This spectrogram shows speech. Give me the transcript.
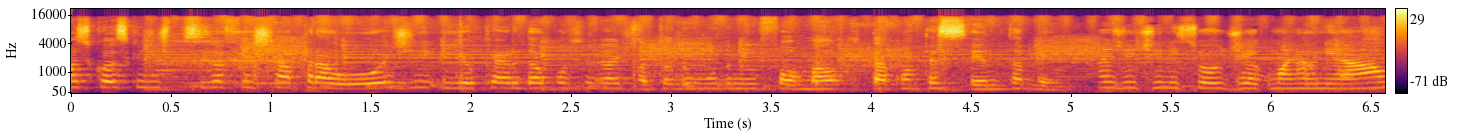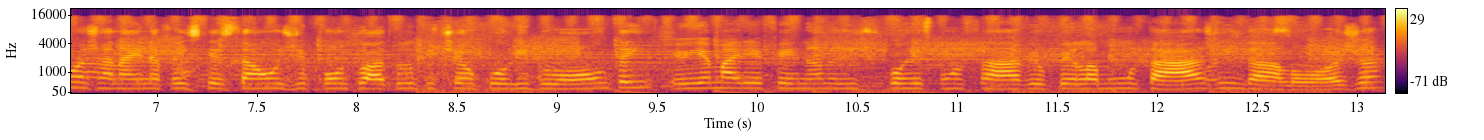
Umas coisas que a gente precisa fechar para hoje e eu quero dar oportunidade para todo mundo me informar o que está acontecendo também. A gente iniciou o dia com uma reunião, a Janaína fez questão de pontuar tudo que tinha ocorrido ontem. Eu e a Maria Fernanda, a gente ficou responsável pela montagem da loja.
